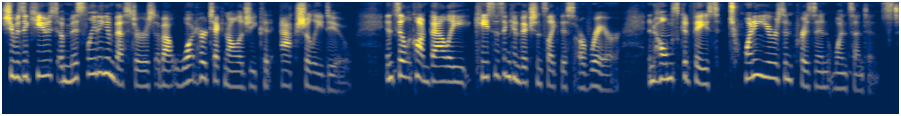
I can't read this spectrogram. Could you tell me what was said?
She was accused of misleading investors about what her technology could actually do. In Silicon Valley, cases and convictions like this are rare, and Holmes could face 20 years in prison when sentenced.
